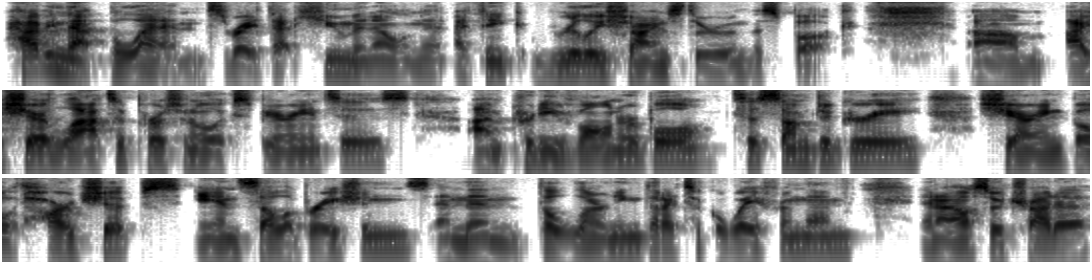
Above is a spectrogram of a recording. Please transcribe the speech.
having that blend, right, that human element, I think really shines through in this book. Um, I share lots of personal experiences. I'm pretty vulnerable to some degree, sharing both hardships and celebrations, and then the learning that I took away from them. And I also try to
